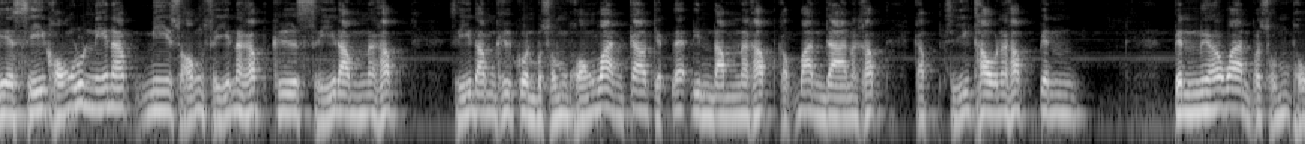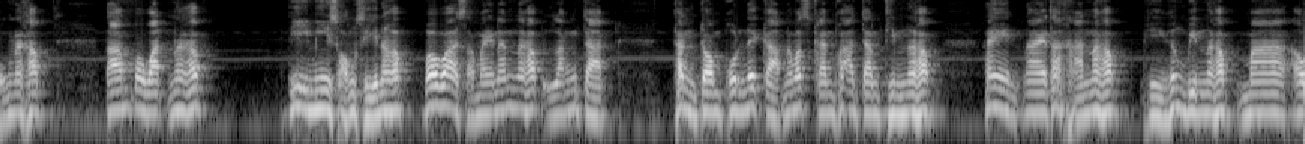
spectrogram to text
เฉดสีของรุ่นนี้นะครับมีสองสีนะครับคือสีดำนะครับ สีดำคือส่นผสมของว่าน 97 และดินดำนะครับ กับว่านยานะครับ กับสีเทานะครับเป็นเป็นเนื้อว่านผสมผงนะครับ ตามประวัตินะครับ ที่มีสองสีนะครับ เพราะว่าสมัยนั้นนะครับ หลังจากท่านจอมพลได้กราบนมัสการพระอาจารย์ทิมนะครับ ให้นายทหารนะครับขี่เครื่องบินนะครับ มาเอา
